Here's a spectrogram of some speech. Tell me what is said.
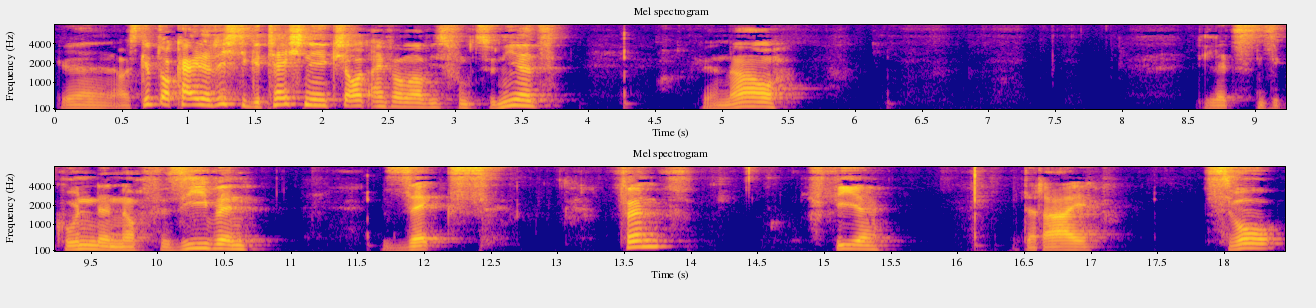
Genau. Es gibt auch keine richtige Technik. Schaut einfach mal, wie es funktioniert. Genau. Die letzten Sekunden noch für sieben, sechs, fünf, vier, drei, zwei,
